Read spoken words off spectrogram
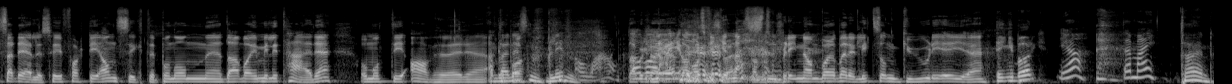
særdeles høy fart i ansiktet på noen eh, da jeg var i militæret og måtte i avhør etterpå. Han ble nesten blind. Oh, wow. Da ble var jeg, da var ikke nesten blind, han var bare litt sånn gul i øyet. Ingeborg, Ja, det er meg. Tegn.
